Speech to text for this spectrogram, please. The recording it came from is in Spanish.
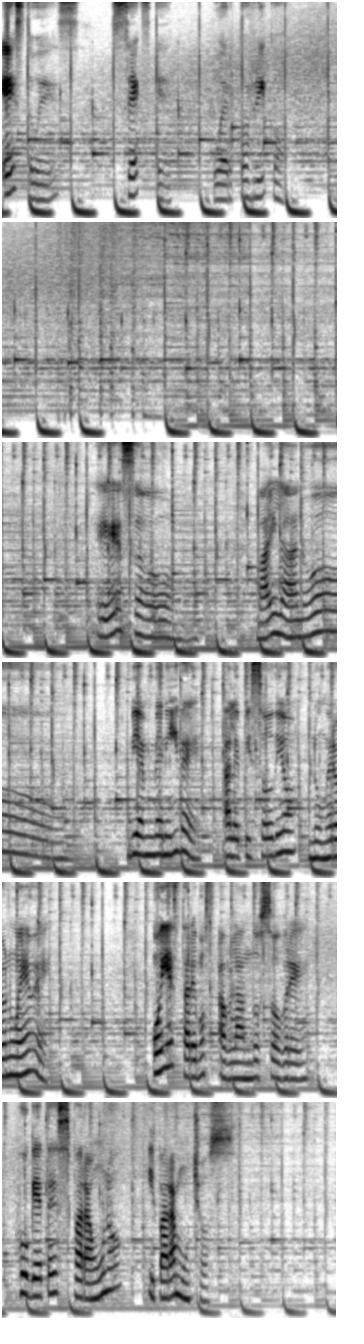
Esto es Sex Ed Puerto Rico. Eso. Bailalo. Bienvenido al episodio número 9. Hoy estaremos hablando sobre juguetes para uno y para muchos.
